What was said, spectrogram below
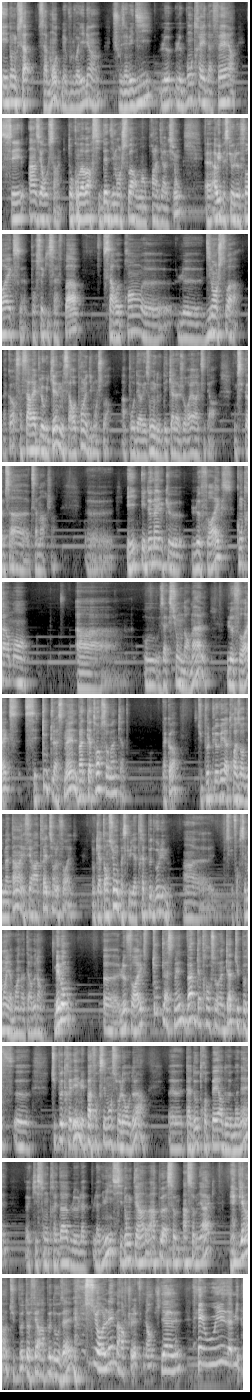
Et donc ça, ça monte, mais vous le voyez bien. Hein. Je vous avais dit, le, bon trade à faire, c'est 1,05. Donc on va voir si dès dimanche soir, on en prend la direction. Euh, ah oui, parce que le Forex, pour ceux qui ne savent pas, ça reprend euh, le dimanche soir, d'accord? Ça s'arrête le week-end, mais ça reprend le dimanche soir, hein, pour des raisons de décalage horaire, etc. Donc c'est comme ça que ça marche. Hein. Euh, et, de même que le Forex, contrairement aux actions normales, le Forex, c'est toute la semaine, 24 heures sur 24. D'accord? Tu peux te lever à 3 heures du matin et faire un trade sur le Forex. Donc attention, parce qu'il y a très peu de volume. Hein, euh, parce que forcément, il y a moins d'intervenants. Mais bon, euh, le Forex, toute la semaine, 24 heures sur 24, tu peux, euh, tu peux trader, mais pas forcément sur l'euro-dollar. tu as d'autres paires de monnaies qui sont tradables la, nuit. Si donc tu es un, peu insomniaque, eh bien, tu peux te faire un peu d'oseille sur les marchés financiers. Et eh oui, les amis,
